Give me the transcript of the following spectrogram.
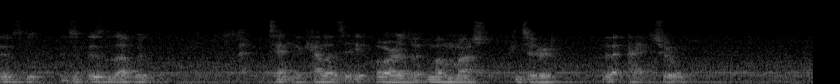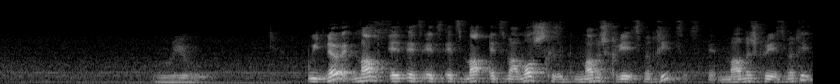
Is, is, is that with technicality, or is it mamash considered the actual real? We know it. Mam, it, it, it, it's ma, it's mamosh because mamosh creates mechitzas. It mamosh creates mechitzas.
